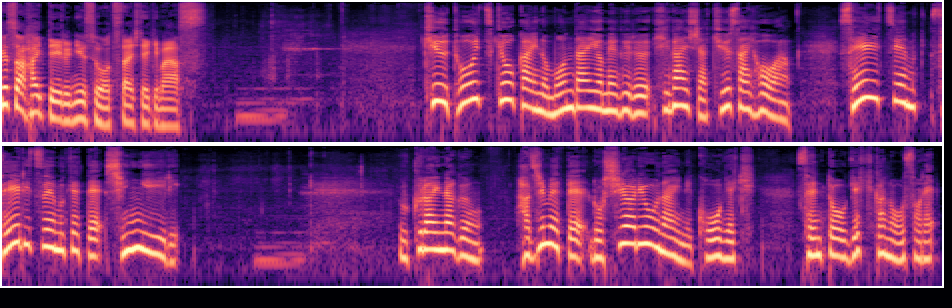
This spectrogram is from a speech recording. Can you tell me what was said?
今朝入っているニュースをお伝えしていきます。旧統一教会の問題をめぐる被害者救済法案。成立へ成立へ向けて審議入り。ウクライナ軍初めてロシア領内に攻撃。戦闘激化の恐れ。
